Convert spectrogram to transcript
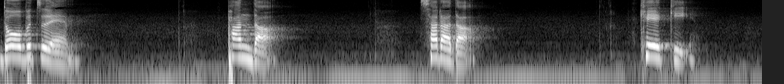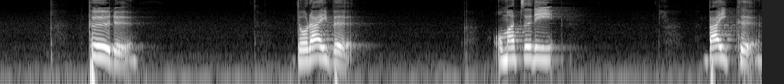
動物園。パンダ。サラダ。ケーキプールドライブお祭りバイク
